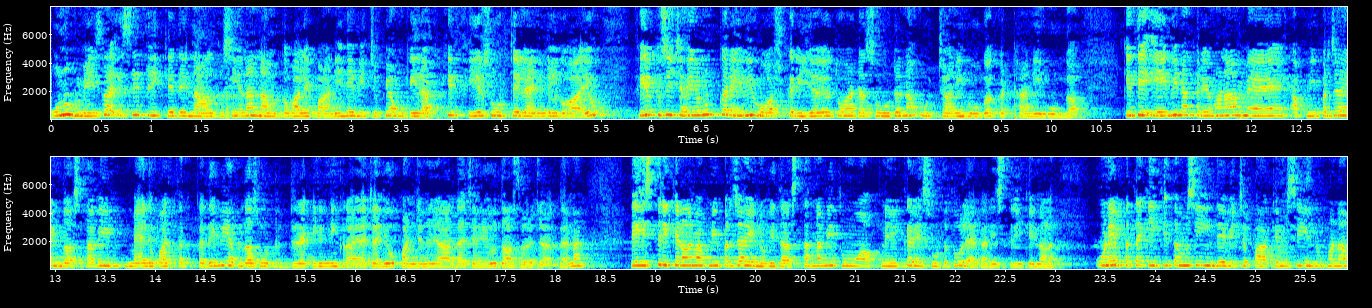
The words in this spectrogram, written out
ਉਹਨੂੰ ਹਮੇਸ਼ਾ ਇਸੇ ਤਰੀਕੇ ਦੇ ਨਾਲ ਤੁਸੀਂ ਹਨਾ ਨਮਕ ਵਾਲੇ ਪਾਣੀ ਦੇ ਵਿੱਚ ਭਿਉਂ ਕੇ ਰੱਖ ਕੇ ਫਿਰ ਸੂਟ ਤੇ ਲਾਈਨਿੰਗ ਲਗਵਾਇਓ। ਫਿਰ ਤੁਸੀਂ ਚਾਹੇ ਉਹਨੂੰ ਘਰੇ ਵੀ ਵਾਸ਼ ਕਰੀ ਜਾਇਓ, ਤੁਹਾਡਾ ਸੂਟ ਨਾ ਉੱਚਾ ਨਹੀਂ ਹੋਊਗਾ, ਇਕੱਠਾ ਨਹੀਂ ਹੋਊਗਾ। ਕਿਤੇ ਇਹ ਵੀ ਨਾ ਕਰਿਓ ਹਨਾ ਮੈਂ ਆਪਣੀ ਭਰਜਾਈ ਨੂੰ ਦੱਸਤਾ ਵੀ ਮੈਂ ਦੇਖੋ ਅੱਜ ਤੱਕ ਕਦੇ ਵੀ ਆਪਣਾ ਸੂਟ ਡਾਇਰੈਕਟਲੀ ਨਹੀਂ ਕਰਾਇਆ, ਚਾਹੇ ਉਹ 5000 ਦਾ, ਚਾਹੇ ਉਹ 10000 ਦਾ ਨਾ? ਤੇ ਇਸ ਤਰੀਕੇ ਨਾਲ ਮੈਂ ਆਪਣੀ ਭਰਜਾਈ ਨੂੰ ਵੀ ਦੱਸਤਾ ਹਨਾ ਵੀ ਤੂੰ ਆਪਣੇ ਘਰੇ ਸੂਟ ਧੋ ਲਿਆ ਕਰ ਇਸ ਤਰੀਕੇ ਨਾਲ। ਉਹਨੇ ਪਤਾ ਕੀ ਕੀਤਾ? ਮਸ਼ੀਨ ਦੇ ਵਿੱਚ ਪਾ ਕੇ ਮਸ਼ੀਨ ਨੂੰ ਹਨਾ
